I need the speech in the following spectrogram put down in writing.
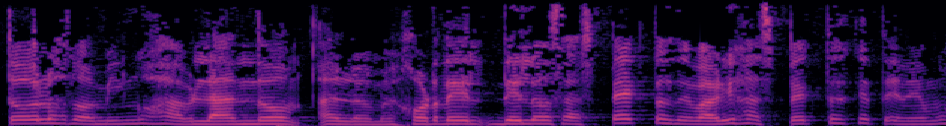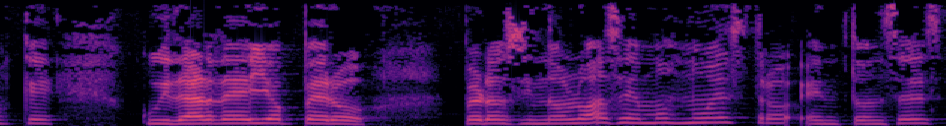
todos los domingos hablando a lo mejor de, de los aspectos, de varios aspectos que tenemos que cuidar de ello, pero, pero si no lo hacemos nuestro, entonces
